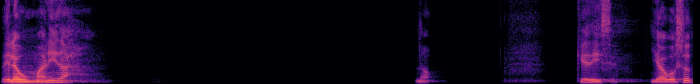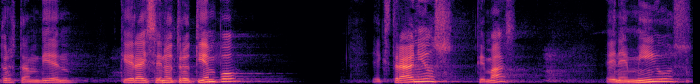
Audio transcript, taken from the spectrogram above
de la humanidad. No. ¿Qué dice? Y a vosotros también, que erais en otro tiempo extraños, ¿qué más? Enemigos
